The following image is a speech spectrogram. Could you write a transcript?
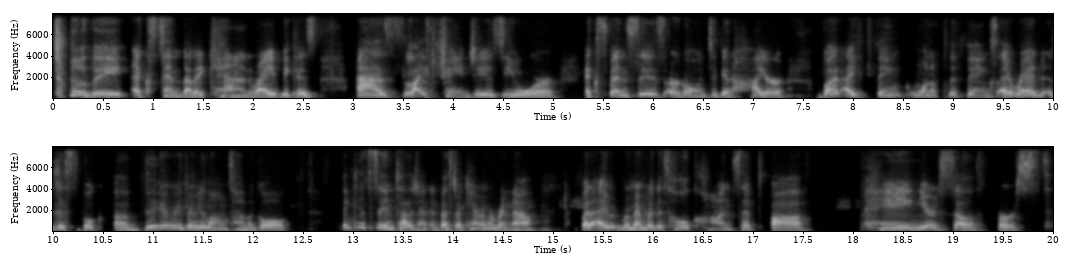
to the extent that I can, right? Because as life changes, your expenses are going to get higher. But I think one of the things I read this book a very, very long time ago. I think it's The Intelligent Investor. I can't remember now. But I remember this whole concept of paying yourself first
